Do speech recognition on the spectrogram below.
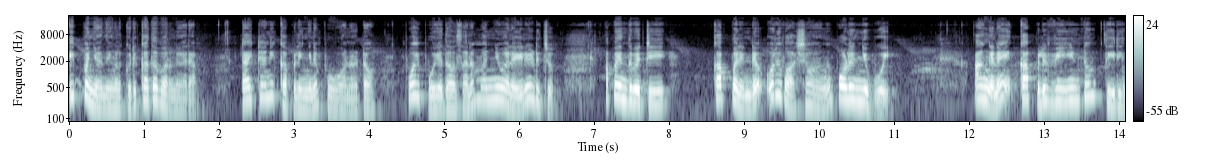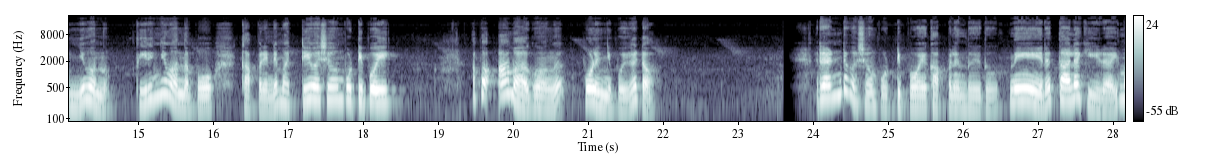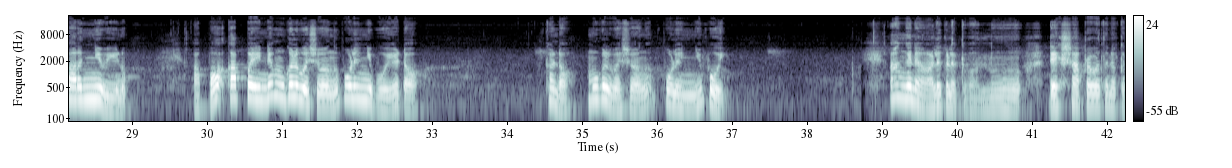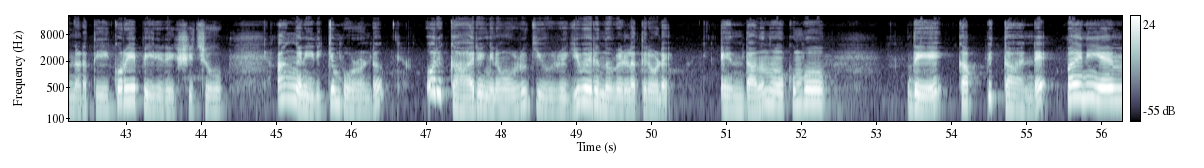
ഇപ്പം ഞാൻ നിങ്ങൾക്കൊരു കഥ പറഞ്ഞു തരാം. ടൈറ്റാനിക് കപ്പൽ ഇങ്ങനെ പോവാണ് കേട്ടോ. പോയി പോയി അത് അവസാനം മഞ്ഞുമലയിൽ ഇടിച്ചു. അപ്പോൾ എന്തു പറ്റി? കപ്പലിന്റെ ഒരു വശം അങ്ങ് പൊളിഞ്ഞു പോയി. അങ്ങനെ കപ്പൽ വീണ്ടും തിരിഞ്ഞു വന്നു. തിരിഞ്ഞു വന്നപ്പോൾ കപ്പലിന്റെ മറ്റേ വശവും പൊട്ടിപ്പോയി. അപ്പോൾ ആ ഭാഗവും അങ്ങ് പൊളിഞ്ഞു പോയി കേട്ടോ. രണ്ട് വശവും പൊട്ടിപ്പോയ കപ്പൽ എന്ത് ചെയ്തു? നേരെ തല കീഴായി മറിഞ്ഞു വീണു. അപ്പോൾ കപ്പലിന്റെ മുകൾ വശം അങ്ങ് പൊളിഞ്ഞു പോയി കേട്ടോ. കണ്ടോ? മുകൾ വശം അങ്ങ് പൊളിഞ്ഞു പോയി. അങ്ങനെ ആളുകളൊക്കെ വന്നു. രക്ഷാപ്രവർത്തനമൊക്കെ നടത്തി. കുറേ പേര് രക്ഷിച്ചു. അങ്ങനെ ഇരിക്കുമ്പോഴുണ്ട് ഒരു കാര്യം ഇങ്ങനെ ഒഴുകി ഒഴുകി വരുന്നു വെള്ളത്തിലൂടെ. എന്താന്ന് നോക്കുമ്പോൾ ദേ കപ്പിത്താന്റെ പനിയൻ.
